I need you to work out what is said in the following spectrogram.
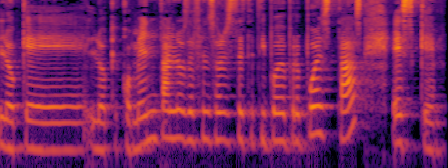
lo que, lo que comentan los defensores de este tipo de propuestas es que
